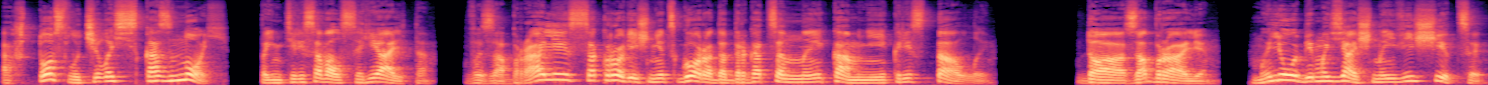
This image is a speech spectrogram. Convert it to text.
А что случилось с казной? Поинтересовался Риальто. Вы забрали из сокровищниц города драгоценные камни и кристаллы? Да, забрали. Мы любим изящные вещицы,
